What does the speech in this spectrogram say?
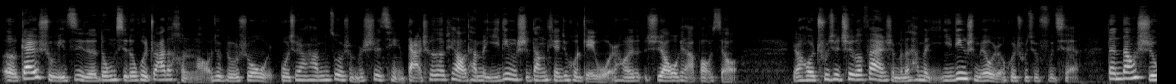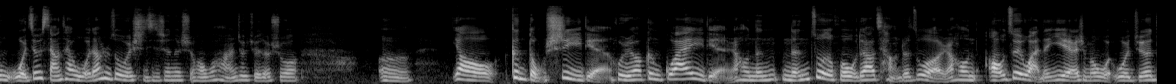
呃，该属于自己的东西都会抓得很牢。就比如说我，我去让他们做什么事情，打车的票，他们一定是当天就会给我，然后需要我给他报销。然后出去吃个饭什么的，他们一定是没有人会出去付钱。但当时我就想起来，我当时作为实习生的时候，我好像就觉得说，嗯。要更懂事一点，或者要更乖一点，然后能能做的活我都要抢着做，然后熬最晚的夜什么，我我觉得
